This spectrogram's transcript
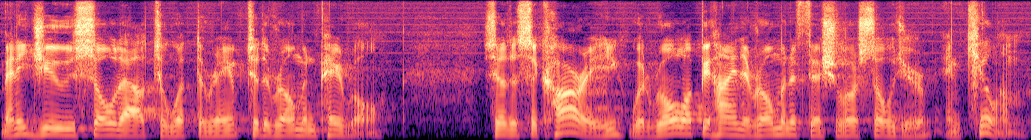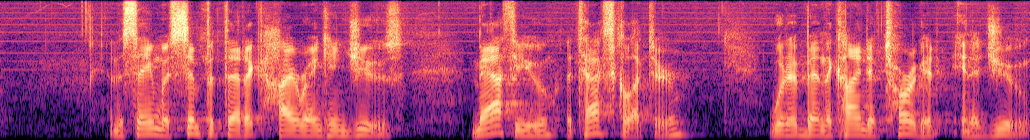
Many Jews sold out to, what the, to the Roman payroll. So the Sicarii would roll up behind a Roman official or soldier and kill him. And the same with sympathetic, high ranking Jews. Matthew, the tax collector, would have been the kind of target in a Jew,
